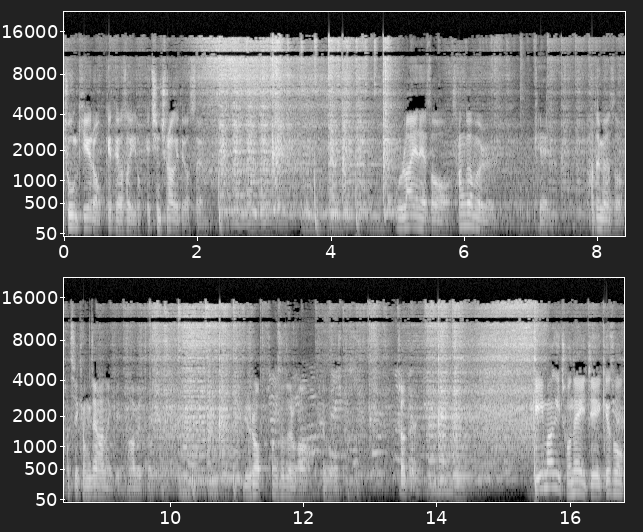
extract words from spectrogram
좋은 기회를 얻게 되어서 이렇게 진출하게 되었어요. 온라인에서 상금을 이렇게 받으면서 같이 경쟁하는 게 마음에 들었어요. 유럽 선수들과 해보고 싶었어요. 저도. 게임하기 전에 이제 계속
